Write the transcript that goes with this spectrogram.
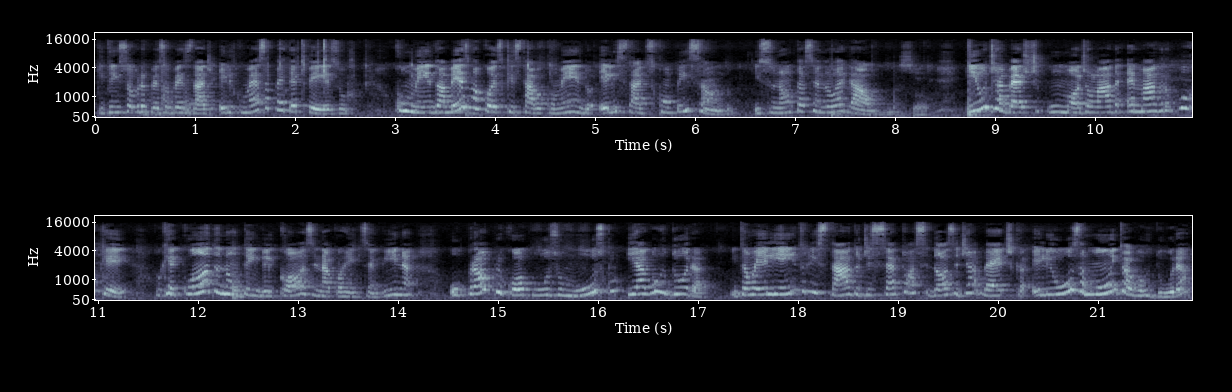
que tem sobrepeso obesidade, ele começa a perder peso, comendo a mesma coisa que estava comendo, ele está descompensando. Isso não está sendo legal. E o diabetes tipo 1 modulada é magro por quê? Porque quando não tem glicose na corrente sanguínea, o próprio corpo usa o músculo e a gordura. Então ele entra em estado de cetoacidose diabética. Ele usa muito a gordura,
